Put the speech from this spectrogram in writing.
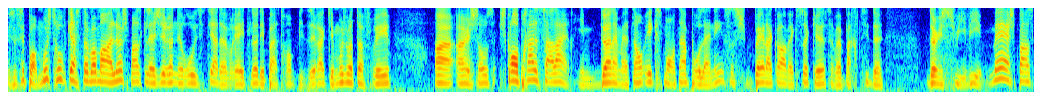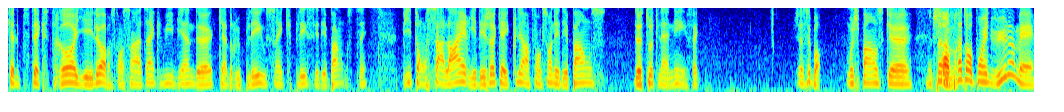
je sais pas. Moi, je trouve qu'à ce moment-là, je pense que la générosité, elle devrait être là des patrons, puis dire, OK, moi, je vais t'offrir un, un chose. Je comprends le salaire. Il me donne, admettons, X montant pour l'année. Ça, je suis bien d'accord avec ça, que ça fait partie de- d'un suivi. Mais je pense que le petit extra, il est là, parce qu'on s'entend que lui, il vient de quadrupler ou cinquupler ses dépenses. Puis ton salaire, il est déjà calculé en fonction des dépenses de toute l'année. Fait que, je sais pas. Moi, je pense que. Je comprends ton point de vue, là, mais.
